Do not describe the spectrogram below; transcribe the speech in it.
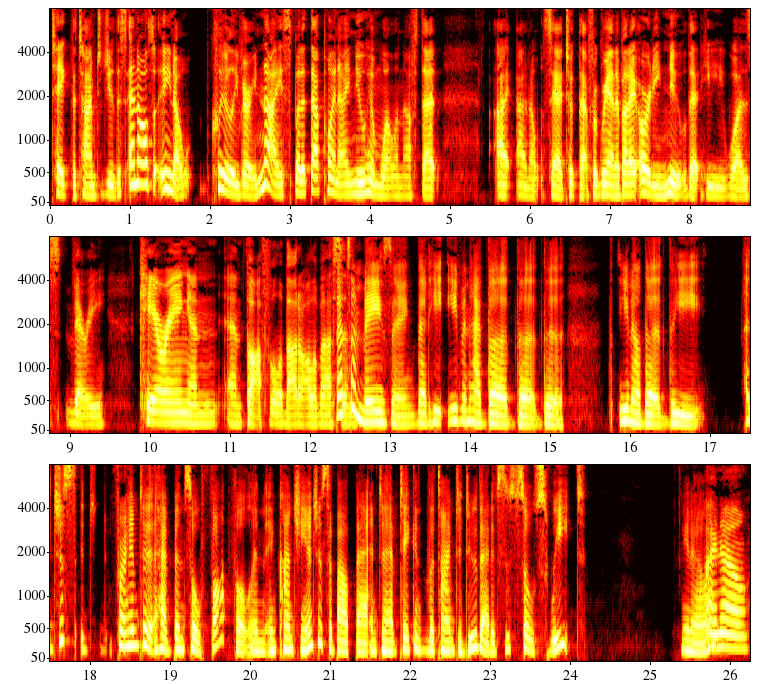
take the time to do this. And also, you know, clearly very nice, but at that point I knew him well enough that I, I don't say I took that for granted, but I already knew that he was very caring and, and thoughtful about all of us. That's and, amazing that he even had the the the you know the the just for him to have been so thoughtful and, and conscientious about that and to have taken the time to do that it's just so sweet you know I know.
